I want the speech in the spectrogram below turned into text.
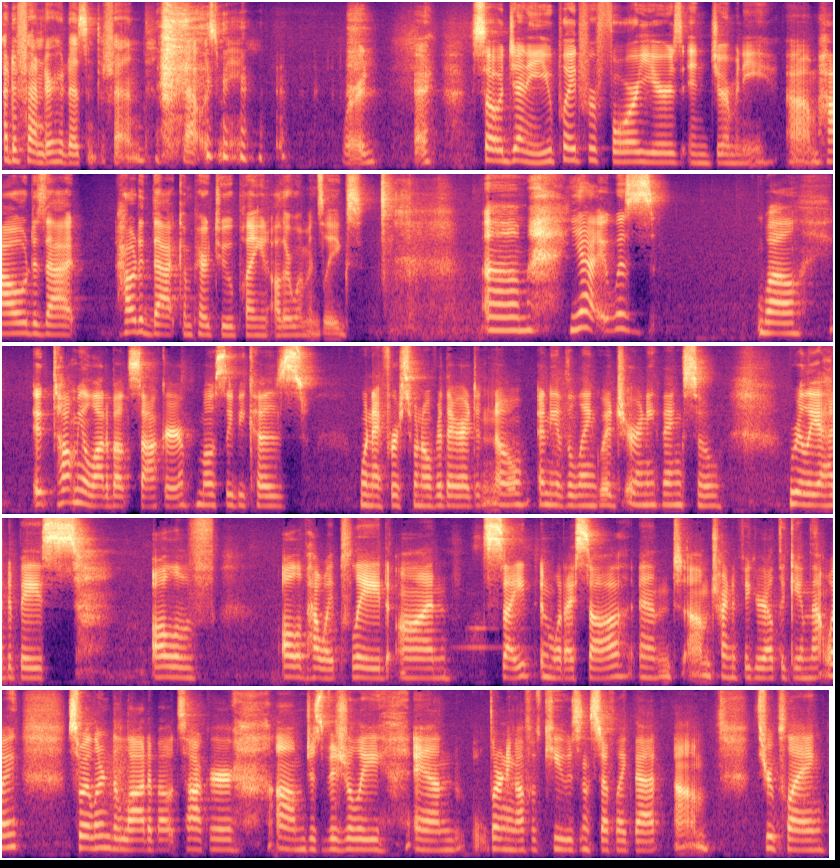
A defender who doesn't defend. That was me. Word. Okay. So Jennie, you played for four years in Germany. Um, how does that how did that compare to playing in other women's leagues? Um, yeah, it was, well, it taught me a lot about soccer, mostly because when I first went over there, I didn't know any of the language or anything. So really, I had to base all of all of how I played on sight and what I saw, and um, trying to figure out the game that way. So I learned a lot about soccer um, just visually and learning off of cues and stuff like that um, through playing.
